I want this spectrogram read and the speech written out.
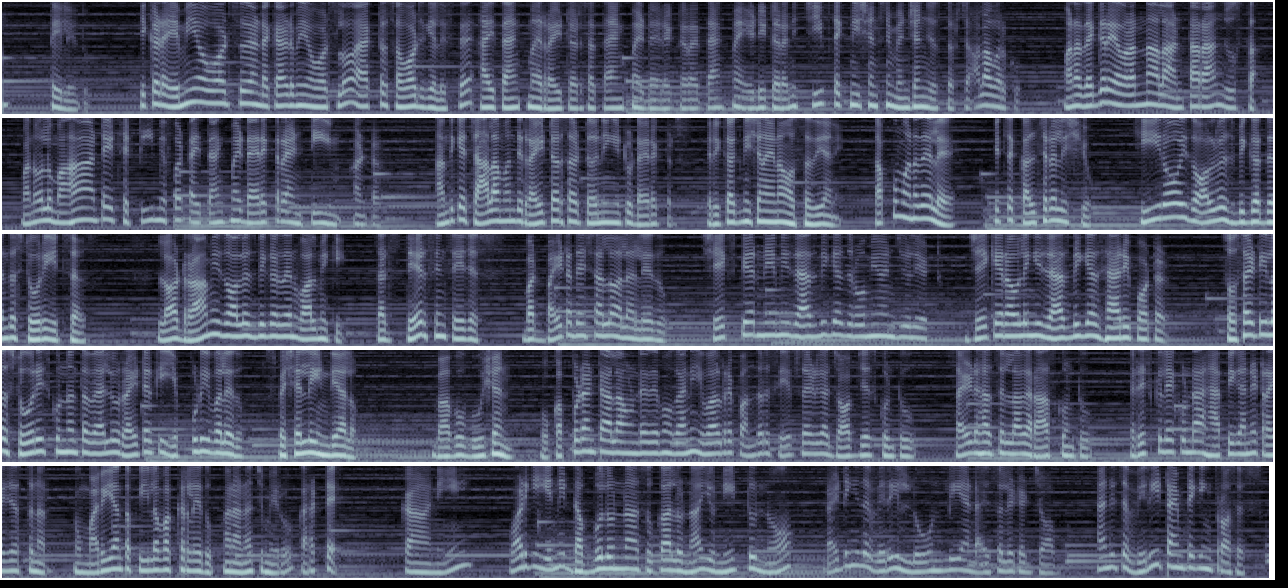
తెలీదు. ఇక్కడ ఎమీ అవార్డ్స్ అండ్ అకాడమీ అవార్డ్స్లో యాక్టర్స్ అవార్డ్స్ గెలిస్తే I thank my writers I thank my director I thank my editor అని చీఫ్ టెక్నీషియన్స్ని మెన్షన్ చేస్తారు చాలా వరకు. మన దగ్గర ఎవరన్నా అలా అంటారా అని చూస్తా. మనోళ్ళు మహా అంటే it's a team effort I thank my director and team అంటారు. అందుకే చాలామంది రైటర్స్ ఆర్ టర్నింగ్ ఇటు డైరెక్టర్స్ రికగ్నిషన్ అయినా వస్తుంది అని. తప్పు మనదేలే. It's a cultural issue hero is always bigger than the story itself lord Ram is always bigger than Valmiki that's there since ages but బయట దేశాల్లో అలా లేదు. Shakespeare name is as big as Romeo and Juliet JK Rowling is as big as Harry Potter సొసైటీలో స్టోరీస్కి ఉన్నంత value రైటర్కి ఎప్పుడూ ఇవ్వలేదు specially ఇండియాలో బాబు భూషణ్ ఒకప్పుడు అంటే అలా ఉండేదేమో కానీ ఇవాళ రేపు అందరూ సేఫ్ సైడ్గా జాబ్ చేసుకుంటూ సైడ్ హసిల్ లాగా రాసుకుంటూ రిస్క్ లేకుండా హ్యాపీగానే ట్రై చేస్తున్నారు. నువ్వు మరీ అంత ఫీల్ అవ్వక్కర్లేదు అని అనొచ్చు మీరు కరెక్టే కానీ వాడికి ఎన్ని డబ్బులున్నా సుఖాలున్నా you need to know writing is a very lonely and isolated job and it's a very time taking process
